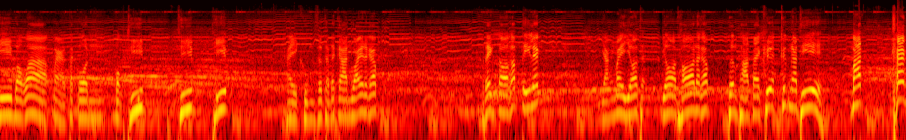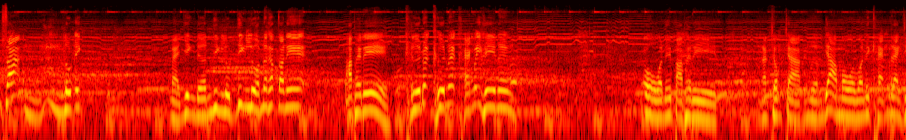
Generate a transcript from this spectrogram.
ทีบอกว่าแหมตะโกนบอกทีบทีบทีบให้คุมสถานการณ์ไว้นะครับ เร่งต่อครับตีเล็ก ยังไม่ย่อย่อท้อนะครับ เพิ่งผ่านไปเคลื่อนครึ่งนาที มัดแข้งซะอืมหลุดอีกแหม่ยิ่งเดินยิ่งหลุดยิ่งหลวมนะครับ ตอนนี้ปาเพรีคืนไว้คืนไว้แข็งไว้อีกทีหนึ่งโอ้วันนี้ปาเพรีนักชกจากเมืองย่าโมวันนี้แข็งแรงจ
